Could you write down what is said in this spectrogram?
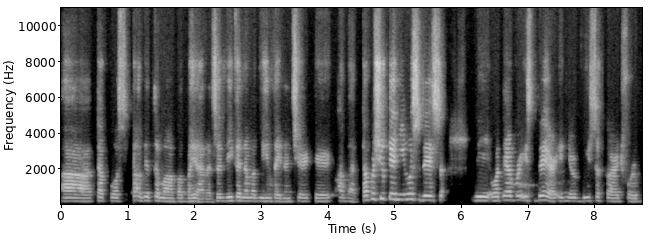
uh, tapos agad ka mababayaran. So hindi ka na maghihintay ng cheque agad. Tapos you can use this, the whatever is there in your Visa card for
